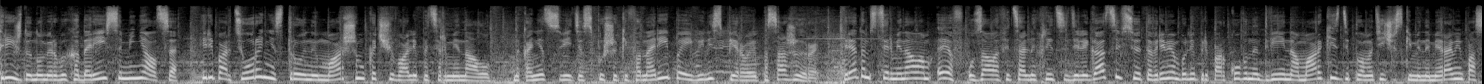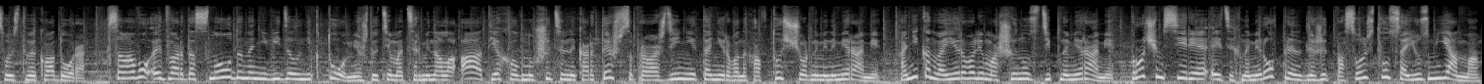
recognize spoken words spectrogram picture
Трижды номер выхода рейса менялся, и репортеры нестройным маршем кочевали по терминалу. Наконец, в свете вспышек и фонарей появились первые пассажиры. Рядом с терминалом F у зала официальных лиц и делегаций все это время были припаркованы две иномарки с дипломатическими номерами посольства Эквадора. Самого Эдварда Сноудена не видел никто. Между тем от терминала А отъехал внушительный кортеж в сопровождении тонированных авто с черными номерами. Они конвоировали машину с дип-номерами. Впрочем, серия этих номеров принадлежит посольству Союз Мьянма.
